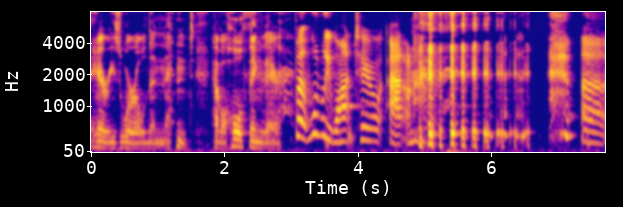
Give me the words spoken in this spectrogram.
Harry's world and and have a whole thing there. But would we want to? I don't know. uh,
